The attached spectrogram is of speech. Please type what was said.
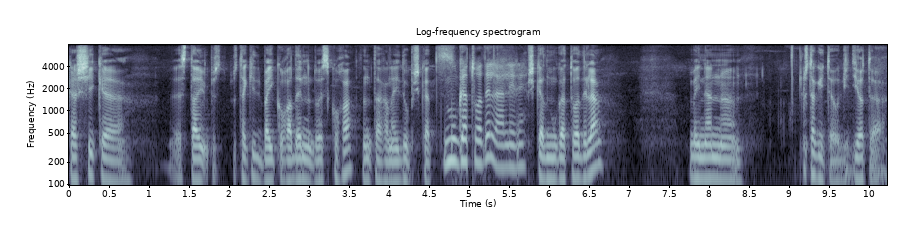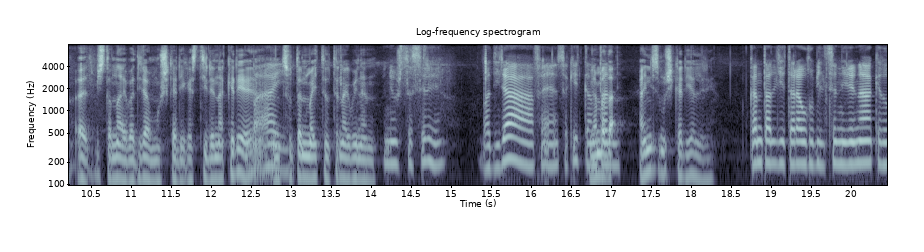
Kasik, ez da, ez dakit baiko gaden edo ezkoja, zenta gana idu piskat... Mugatua dela, alere. Piskat mugatua dela. baina uh, ez dakit hori diot, uh, ez biztan eba dira musikariak ez direnak ere, eh? Bai. entzuten maite dutenak binen. Bine ustez ere. Badira, fe, zakit, kantaldi, bada, hainiz musikaria ere. kantaldietara hurbiltzen direnak, edo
